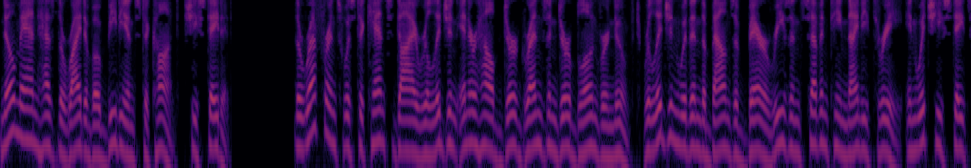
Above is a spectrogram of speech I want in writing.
No man has the right of obedience to Kant, she stated. The reference was to Kant's Die Religion innerhalb der Grenzen der bloßen Vernunft Religion within the bounds of bare reason 1793 in which he states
